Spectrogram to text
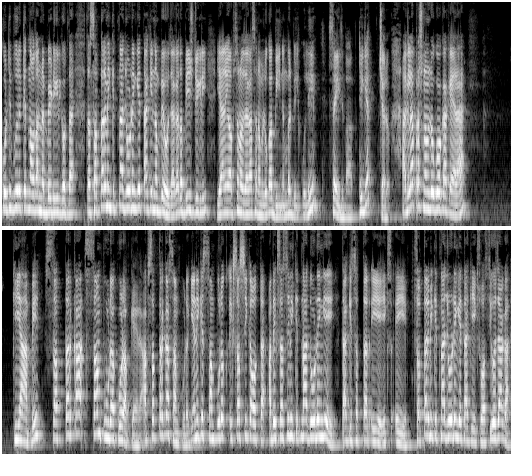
कोटि पूरक कितना होता है? नब्बे डिग्री का होता है। तो सत्तर में कितना जोड़ेंगे ताकि नब्बे हो जाएगा? तो बीस डिग्री, यानी ऑप्शन हो जाएगा सर हम लोग का बी नंबर बिल्कुल ही सही जवाब। ठीक है? चलो, अगला प्रश्न हम लोगों का कह रहा है कि यहाँ पे सत्तर का समपूरक और आप कह रहे हैं। अब सत्तर का समपूरक यानी कि संपूरक एक सौ अस्सी का होता है। अब एक सौ अस्सी में कितना जोड़ेंगे? ताकि सत्तर, ये, एक ये, सत्तर में कितना जोड़ेंगे? ताकि एक सौ अस्सी हो जाएगा।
